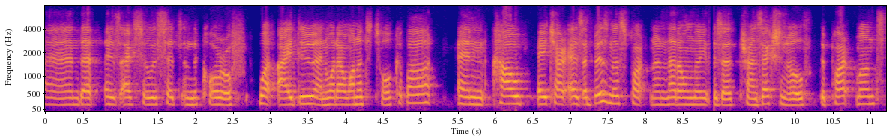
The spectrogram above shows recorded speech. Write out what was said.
And that is actually sits in the core of what I do and what I wanted to talk about and how HR as a business partner, not only as a transactional department,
